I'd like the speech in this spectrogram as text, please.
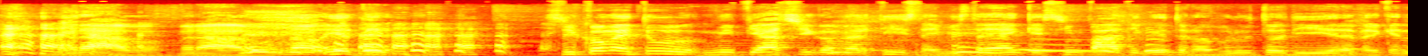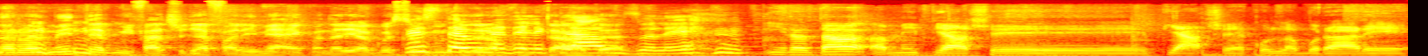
Eh, bravo, bravo. No, io te- siccome tu mi piaci come artista e mi stai anche simpatico, io te l'ho voluto dire perché normalmente mi faccio gli affari miei quando arrivo a questo Questa è punto una della delle puntata. clausole. In realtà a me piace, piace collaborare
